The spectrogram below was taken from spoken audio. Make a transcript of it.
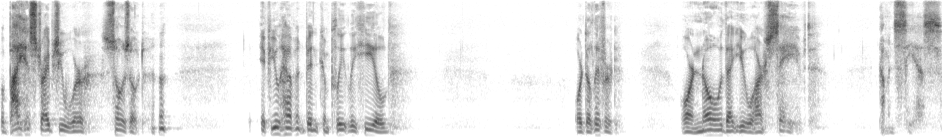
But by his stripes you were sozoed. if you haven't been completely healed or delivered or know that you are saved, come and see us.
